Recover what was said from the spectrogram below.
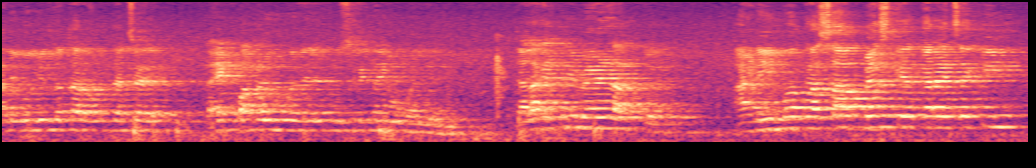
खाली बघितलं तर त्याचे एक पाकळी दुसरी नाही उमललेली त्याला काहीतरी वेळ लागतोय. आणि मग असा अभ्यास के- करायचा की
